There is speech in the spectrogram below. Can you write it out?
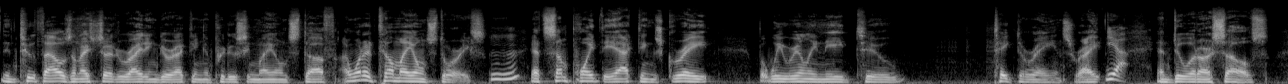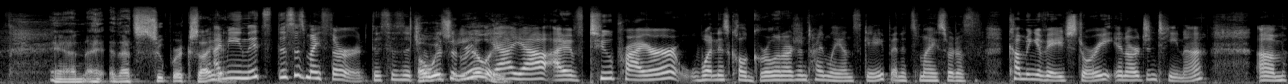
in 2000 I started writing, directing, and producing my own stuff. I wanted to tell my own stories. Mm-hmm. At some point, the acting's great, but we really need to take the reins, right? Yeah. and do it ourselves. And uh, that's super exciting. I mean, it's this is my third. This is a trilogy. Oh, is it really? Yeah, yeah. I have two prior. One is called "Girl in Argentine Landscape," and it's my sort of coming of age story in Argentina. Um,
